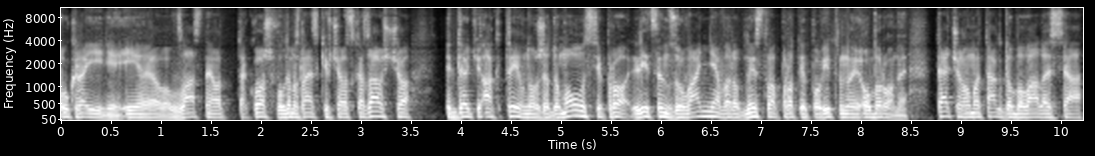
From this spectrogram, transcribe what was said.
Україні. І е, власне, от також Володимир Зеленський вчора сказав, що йдуть активно вже домовленості про ліцензування виробництва протиповітряної оборони. Те, чого ми так добивалися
